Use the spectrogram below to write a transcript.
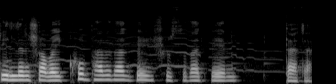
টিল দেন সবাই খুব ভালো থাকবেন, সুস্থ থাকবেন। টাটা।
